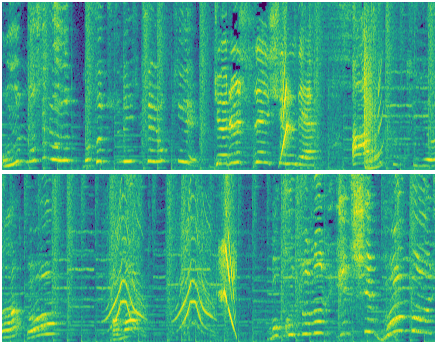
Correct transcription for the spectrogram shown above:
oyun nasıl bir oyun? Masanın üstünde hiçbir şey yok ki. Görürsün şimdi. Al kutuyu. Aa, ama bu kutunun içi bomboş.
